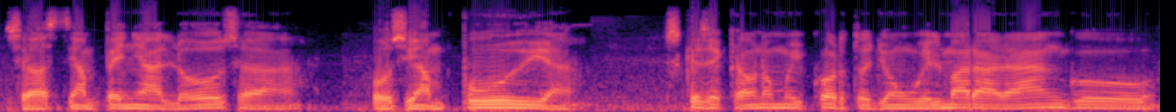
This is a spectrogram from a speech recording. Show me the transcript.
Sebastián Peñalosa, José Ampudia, es que se queda uno muy corto, John Wilmar Arango,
